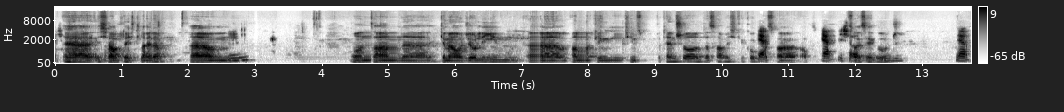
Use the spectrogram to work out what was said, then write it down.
Ich, äh, ich auch nicht, leider. Ähm, mhm. Und dann, äh, genau, Jolene, uh, Unlocking Teams Potential, das habe ich geguckt, ja. das war auch ja, sehr, auch. sehr gut. Mhm. Ja.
